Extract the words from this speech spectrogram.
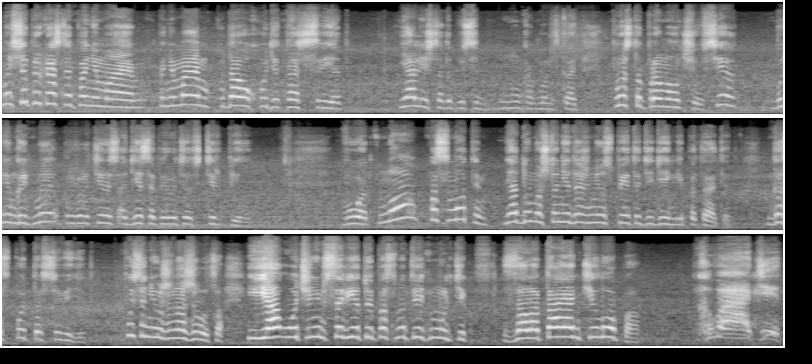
Мы все прекрасно понимаем, понимаем, куда уходит наш свет. Я лично, допустим, ну, как бы вам сказать, просто промолчу. Все, будем говорить, мы превратились, Одесса превратилась в терпилу. Вот, но посмотрим. Я думаю, что они даже не успеют эти деньги потратить. Господь-то все видит. Пусть они уже нажрутся. И я очень им советую посмотреть мультик «Золотая антилопа». Хватит!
